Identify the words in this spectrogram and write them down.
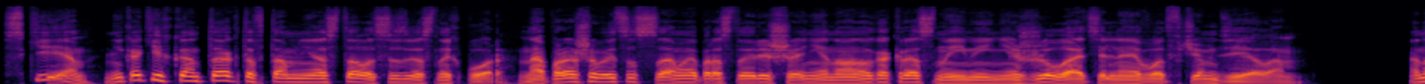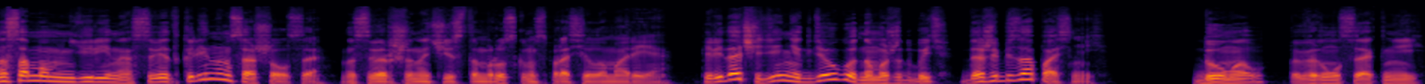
«С кем? Никаких контактов там не осталось с известных пор. Напрашивается самое простое решение, но оно как раз наименее желательное, вот в чем дело. «А на самом Юрина свет клином сошелся?» — на совершенно чистом русском спросила Мария. «Передача денег где угодно может быть, даже безопасней». «Думал», — повернулся я к ней.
